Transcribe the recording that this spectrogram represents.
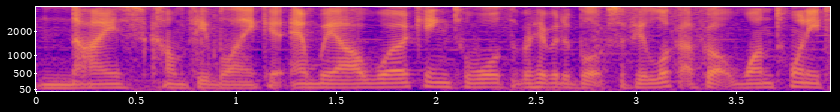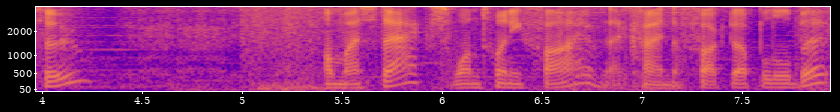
nice, comfy blanket. And we are working towards the prohibited book. So if you look, I've got 122 on my stacks, 125. That kind of fucked up a little bit.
